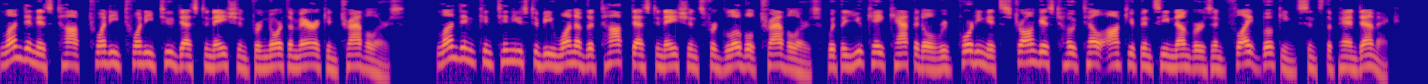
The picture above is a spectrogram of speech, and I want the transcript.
London is top 2022 destination for North American travelers. London continues to be one of the top destinations for global travelers, with the UK capital reporting its strongest hotel occupancy numbers and flight bookings since the pandemic.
